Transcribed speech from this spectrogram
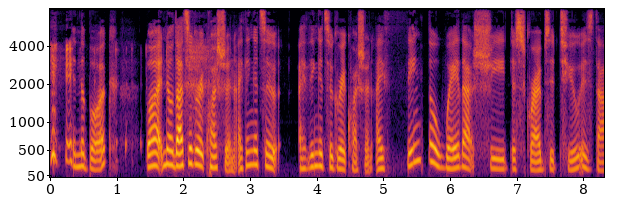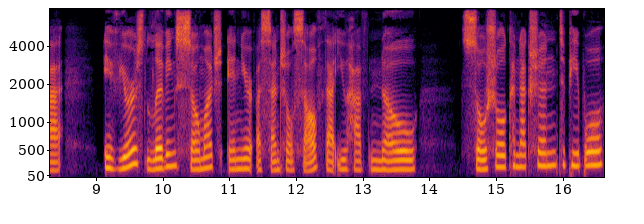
in the book. But no, that's a great question. I think it's a I think it's a great question. I think the way that she describes it too is that if you're living so much in your essential self that you have no social connection to people,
